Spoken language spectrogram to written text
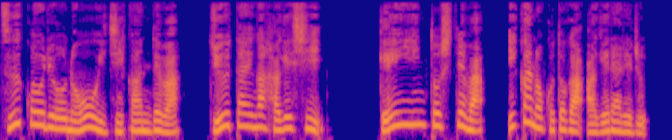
通行量の多い時間では、渋滞が激しい。原因としては、以下のことが挙げられる。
